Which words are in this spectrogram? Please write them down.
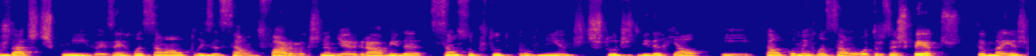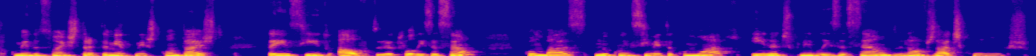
os dados disponíveis em relação à utilização de fármacos na mulher grávida são, sobretudo, provenientes de estudos de vida real e, tal como em relação a outros aspectos, também as recomendações de tratamento neste contexto têm sido alvo de atualização com base no conhecimento acumulado e na disponibilização de novos dados clínicos.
